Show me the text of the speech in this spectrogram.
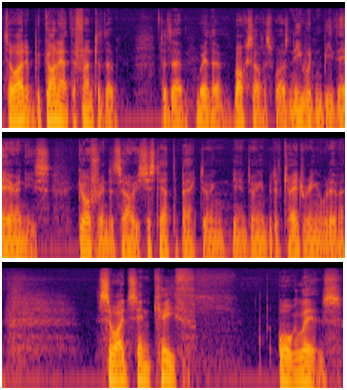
So I'd have gone out the front to the to the where the box office was, and he wouldn't be there, and his girlfriend would say, "Oh, he's just out the back doing you know doing a bit of catering or whatever." So I'd send Keith or Les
